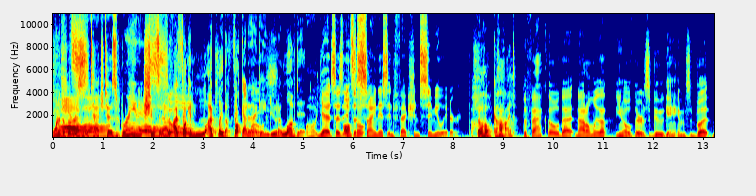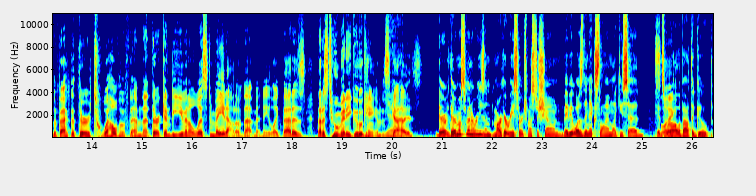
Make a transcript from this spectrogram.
one of the boogers is attached to his brain and it shoots it out i fucking i played the fuck out of that game dude i loved it Oh, yeah, it says it's a sinus infection simulator. Oh god The fact though that not only that you know there's goo games, but the fact that there are twelve of them, that there can be even a list made out of that many, like that is that is too many goo games, Yeah. guys. There, there must have been a reason. Market research must have shown. Maybe it was the Nick slime, like you said. Kids were like- all about the goop.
